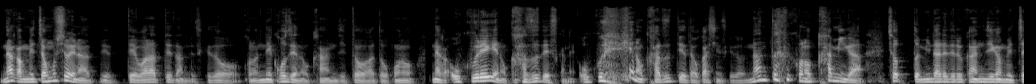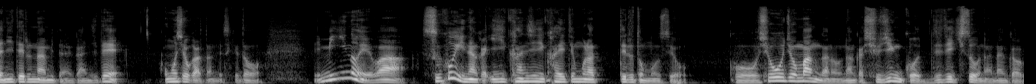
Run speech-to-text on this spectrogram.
なんかめっちゃ面白いなって言って笑ってたんですけど、この猫背の感じと、あとこの、なんか遅れ毛の数ですかね。遅れ毛の数って言ったらおかしいんですけど、なんとなくこの髪がちょっと乱れてる感じがめっちゃ似てるな、みたいな感じで、面白かったんですけど、で右の絵は、すごいなんかいい感じに描いてもらってると思うんですよ。こう少女漫画のなんか主人公出てきそうななんか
